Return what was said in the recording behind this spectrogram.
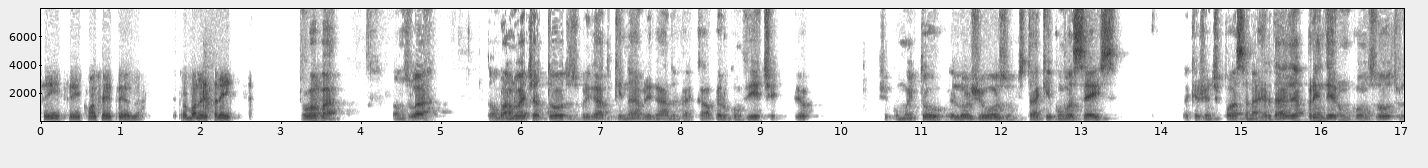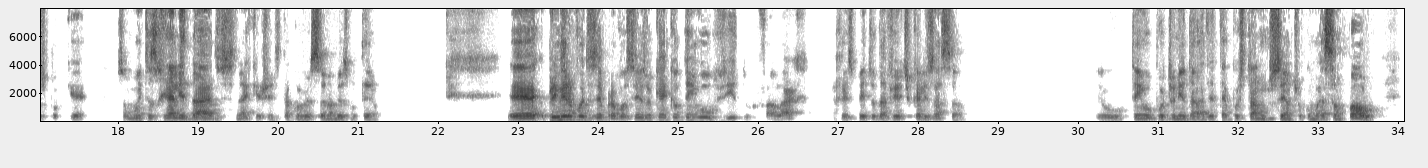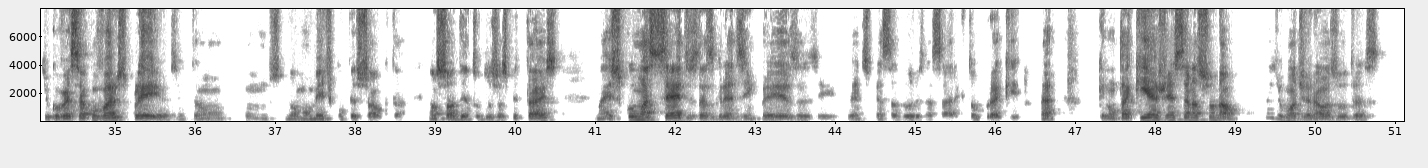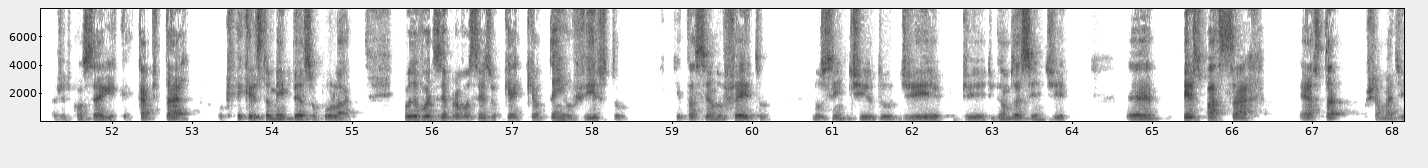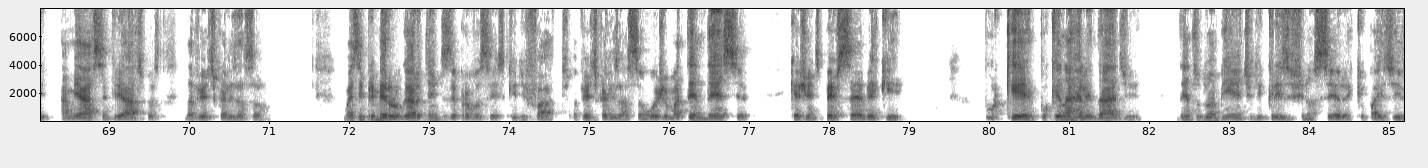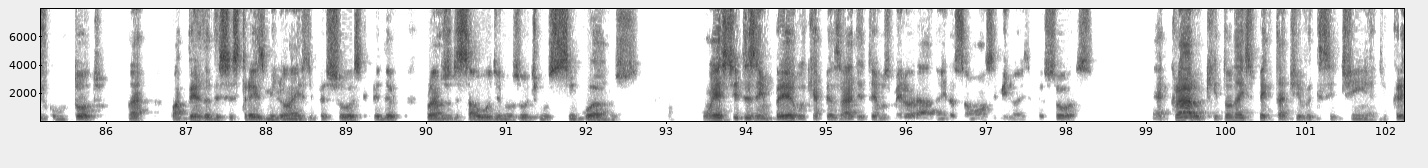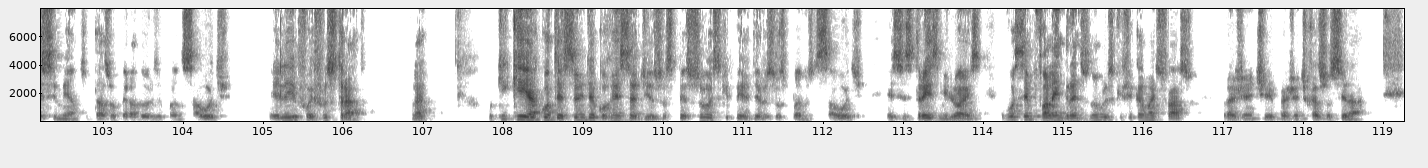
Sim, sim, com certeza. Ô, Balestrin. Oba, vamos lá? Então, boa noite a todos. Obrigado, Kinan. Obrigado, Raical, pelo convite. Viu? Fico muito elogioso estar aqui com vocês, para que a gente possa, na realidade, aprender um com os outros, porque são muitas realidades né, que a gente está conversando ao mesmo tempo. É, primeiro, eu vou dizer para vocês o que é que eu tenho ouvido falar a respeito da verticalização. Eu tenho oportunidade, até por estar num centro como é São Paulo, de conversar com vários players. Então, com, normalmente com o pessoal que está não só dentro dos hospitais, mas com as sedes das grandes empresas e grandes pensadores nessa área que estão por aqui. Né? que não está aqui é a agência nacional. Mas, de um modo geral, as outras, a gente consegue captar o que, é que eles também pensam por lá. Depois eu vou dizer para vocês o que é que eu tenho visto que está sendo feito no sentido de, de digamos assim, de é, perspassar esta, chamar de ameaça, entre aspas, da verticalização. Mas, em primeiro lugar, eu tenho que dizer para vocês que, de fato, a verticalização hoje é uma tendência que a gente percebe aqui. Por quê? Porque, na realidade, dentro do ambiente de crise financeira que o país vive como um todo, né, com a perda desses 3 milhões de pessoas que perderam planos de saúde nos últimos cinco anos, com este desemprego que, apesar de termos melhorado, ainda são 11 milhões de pessoas, é claro que toda a expectativa que se tinha de crescimento das operadoras de plano de saúde, ele foi frustrado. Né? O que, que aconteceu em decorrência disso? As pessoas que perderam seus planos de saúde, esses 3 milhões, eu vou sempre falar em grandes números que fica mais fácil para gente, a gente raciocinar.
